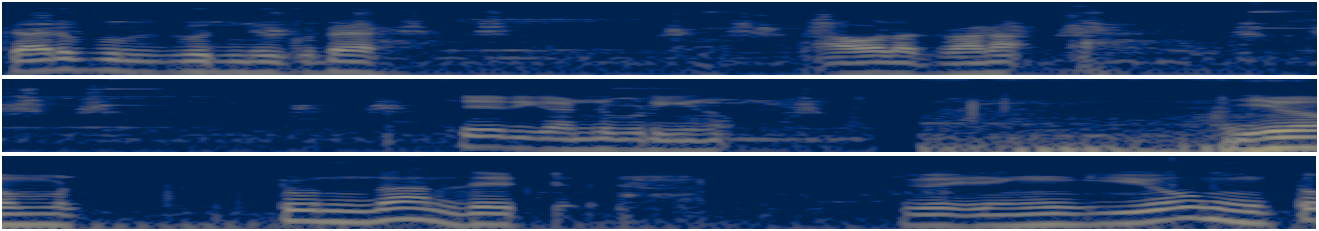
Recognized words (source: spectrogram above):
கருப்பு கொஞ்சம் கூட அவளை காணா. தேடி கண்டுபிடிக்கணும். இவன் மட்டும்தான் லேட்டு இவன் எங்கேயோ முட்டை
